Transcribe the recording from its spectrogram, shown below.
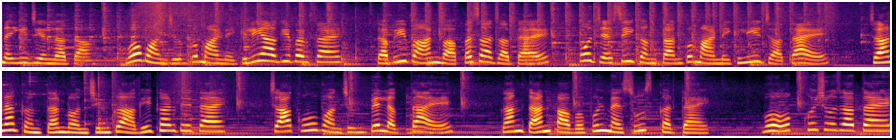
नहीं झेलना था। वो वांजू को मारने के लिए आगे बढ़ता है। तभी पान वापस आ जाता है। वो जैसे ही गंगतान को मारने के लिए जाता है, जाना गंगतान वांजुन को आगे कर देता है। चाकू वांजुन पे लगता है, गंगतान पावरफुल महसूस करता है। वो खुश हो जाता है,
